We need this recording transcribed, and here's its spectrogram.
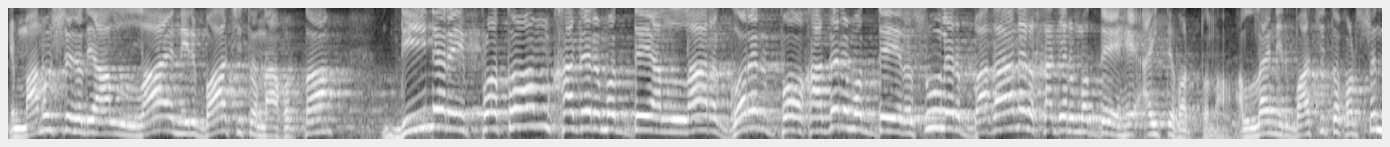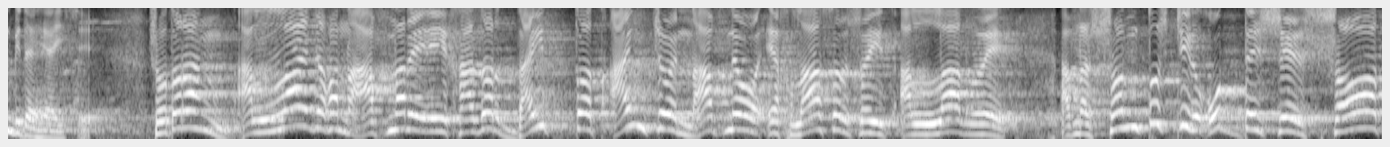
এই মানুষে যদি আল্লাহ নির্বাচিত না করতা, দিনের এই প্রথম কাজের মধ্যে, আল্লাহর প- কাজের মধ্যে, রসুলের বাগানের কাজের মধ্যে হে আইতে পারতো না। আল্লাহ নির্বাচিত করছেন, বিদায় হে আইছে। সুতরাং আল্লাহ যখন আপনারে এই কাজর দায়িত্ব আনছেন আপনিও এখলাসের সহিত আল্লাহর রে আপনার সন্তুষ্টির উদ্দেশ্যে সৎ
